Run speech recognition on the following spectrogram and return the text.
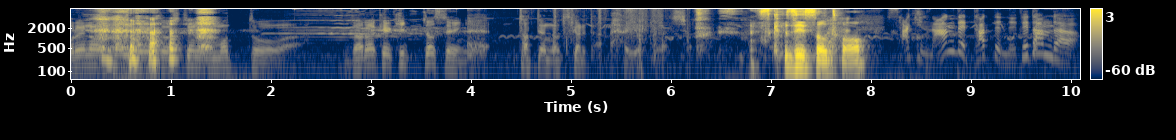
俺の海軍としてのモットーはだらけ切った正義 立ってんの疲れた。よっしゃ It's because he's so tall. さっきなんで立って寝てたんだ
